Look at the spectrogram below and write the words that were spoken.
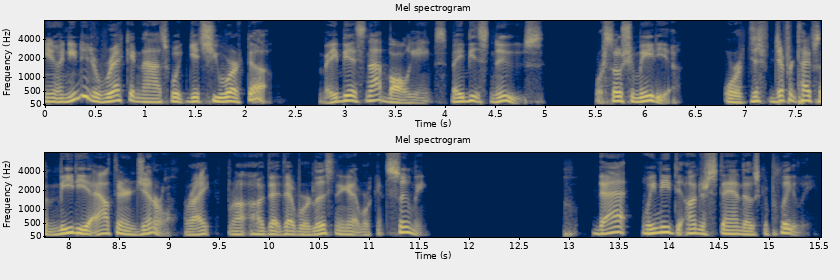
You know, and you need to recognize what gets you worked up. Maybe it's not ball games. Maybe it's news or social media or just different types of media out there in general, right? Uh, uh, that, that we're listening that we're consuming. That we need to understand those completely.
